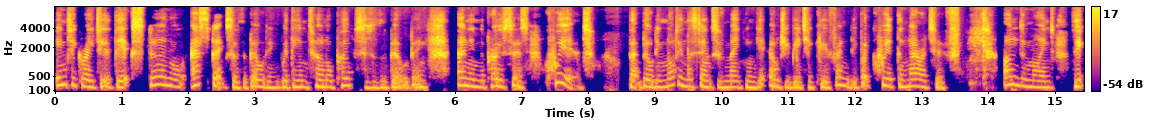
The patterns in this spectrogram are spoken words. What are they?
integrated the external aspects of the building with the internal purposes of the building, and in the process, queered that building, not in the sense of making it LGBTQ friendly, but queered the narrative, undermined the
